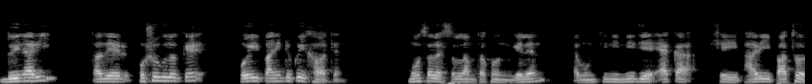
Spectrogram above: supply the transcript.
দুই নারী তাদের পশুগুলোকে ওই পানিটুকুই খাওয়াতেন। মৌসা আলাহিসাল্লাম তখন গেলেন এবং তিনি নিজে একা সেই ভারী পাথর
